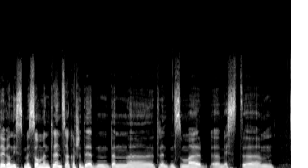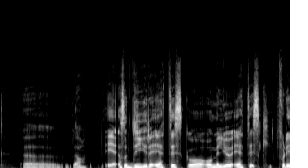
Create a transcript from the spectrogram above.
veganisme som en trend, så er kanskje det den, den uh, trenden som er uh, mest uh, ja, e altså dyreetisk og, og, miljøetisk. Fordi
